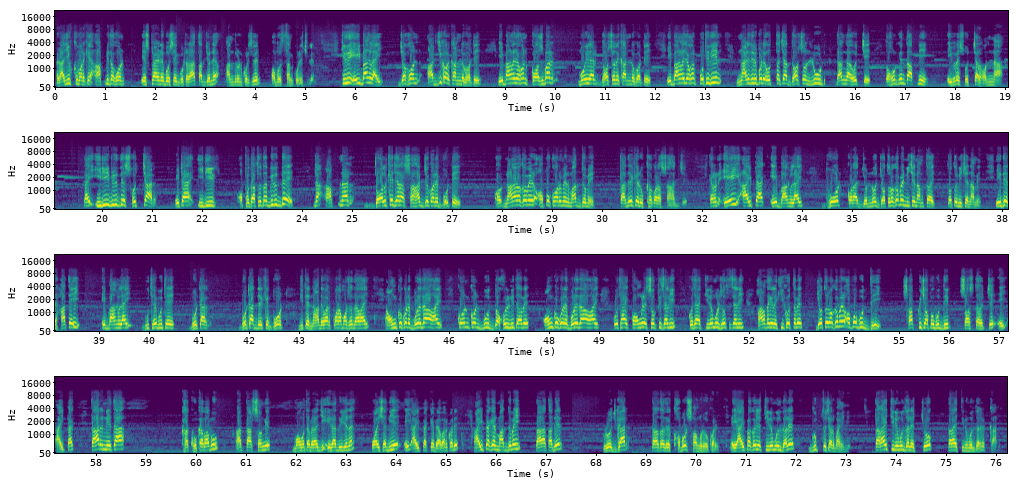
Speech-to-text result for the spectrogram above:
রাজীব কুমারকে আপনি তখন এসপ্লানেডে বসে গোটা রাত তার জন্য আন্দোলন করেছিলেন অবস্থান করেছিলেন। কিন্তু এই বাংলায় যখন আর্যিকর কাণ্ড ঘটে এই বাংলায় যখন কসবার মহিলার ধর্ষণের কাণ্ড ঘটে এই বাংলায় যখন প্রতিদিন নারীদের উপরে অত্যাচার ধর্ষণ লুট দাঙ্গা হচ্ছে তখন কিন্তু আপনি এইভাবে সোচ্চার হন না। তাই ইডির বিরুদ্ধে সোচ্চার এটা ইডির অপদার্থতার বিরুদ্ধে না আপনার দলকে যারা সাহায্য করে ভোটে নানা রকমের অপকর্মের মাধ্যমে তাদেরকে রক্ষা করার সাহায্যে। কারণ এই আইপ্যাক, এ বাংলায় ভোট করার জন্য যত রকমের নিচে নামতে হয়, তত নিচে নামে। এদের হাতেই এ বাংলায় বুথে বুথে ভোটার, ভোটারদেরকে ভোট দিতে না দেওয়ার পরামর্শ দেওয়া হয়। অঙ্ক করে বলে দেওয়া হয়, কোন কোন বুথ দখল নিতে হবে। অঙ্ক করে বলে দেওয়া হয়, কোথায় কংগ্রেস শক্তিশালী, কোথায় তৃণমূল শক্তিশালী, হারাতে গেলে কি করতে হবে। যত রকমের অপবুদ্ধি সবকিছু অপবুদ্ধির সস্তা হচ্ছে এই আইপ্যাক তার নেতা খা- খোকাবাবু আর তার সঙ্গে মমতা ব্যানার্জি, এরা দুজনা পয়সা দিয়ে এই আইপ্যাককে ব্যবহার করে। আইপ্যাকের মাধ্যমেই তারা তাদের রোজগার, তারা তাদের খবর সংগ্রহ করে। এই আইপ্যাক হচ্ছে তৃণমূল দলের গুপ্তচর বাহিনী। তারাই তৃণমূল দলের চোখ, তারাই তৃণমূল দলের কান।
